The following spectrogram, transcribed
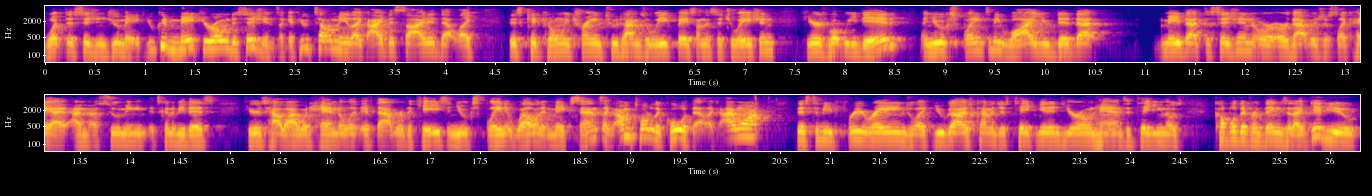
what decisions you make. You could make your own decisions. Like if you tell me like I decided that like this kid can only train two times a week based on the situation, here's what we did, and you explain to me why you did that, made that decision, or, or that was just like, hey, I, I'm assuming it's going to be this. Here's how I would handle it if that were the case, and you explain it well and it makes sense. Like I'm totally cool with that. Like I want this to be free range, like you guys kind of just taking it into your own hands and taking those couple different things that I give you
